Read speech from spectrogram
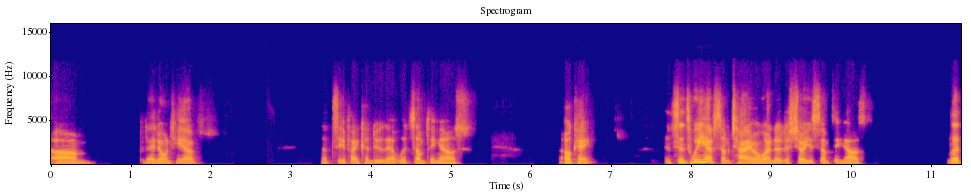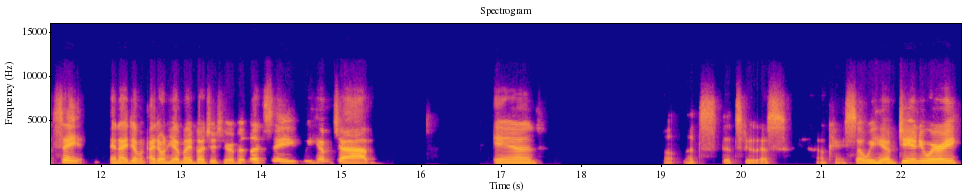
um, but I don't have. Let's see if I can do that with something else. Okay. And since we have some time, I wanted to show you something else. Let's say, and I don't, I don't have my budget here, but let's say we have a job and well, let's, let's do this. Okay. So we have January.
